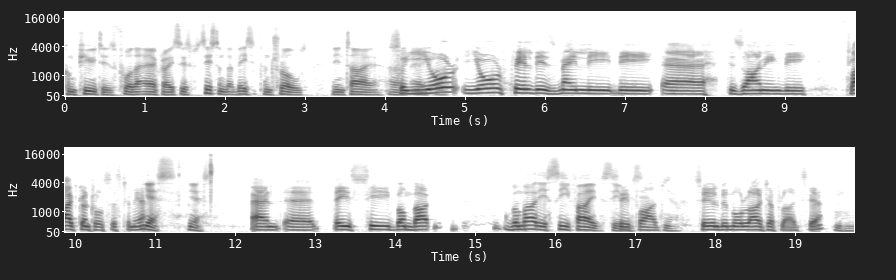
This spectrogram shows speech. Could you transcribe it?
computers for that aircraft. It's a system that basically controls the entire. um, so aircraft. your your field is mainly the uh, designing the flight control system, yeah. Yes, yes. And uh, they see bombard, Bombardier C5 series. C5s. Yeah. so you'll be more lighter flights, yeah, hmm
